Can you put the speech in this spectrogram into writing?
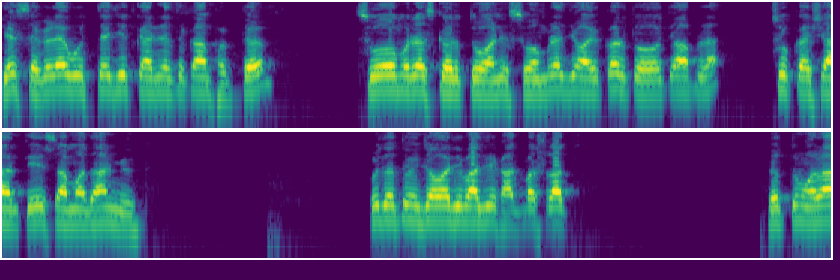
हे सगळ्या उत्तेजित करण्याचं काम फक्त सोमरस करतो आणि सोमरस जेव्हा करतो तेव्हा आपला सुख शांती समाधान मिळतं. उद्या तुम्ही ज्वारी बाजरी खात बसलात तर तुम्हाला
